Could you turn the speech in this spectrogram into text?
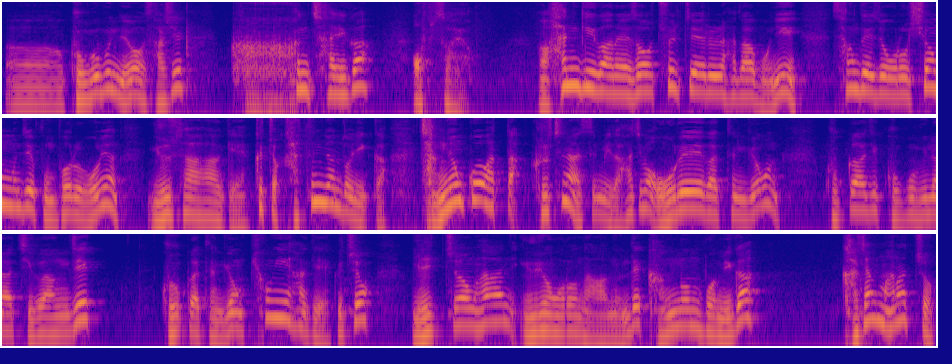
어, 구급은요 사실 큰 차이가 없어요. 어, 한 기관에서 출제를 하다 보니 상대적으로 시험 문제 분포를 보면 유사하게 그쵸 같은 연도니까 작년 거와 같다 그렇지는 않습니다. 하지만 올해 같은 경우는 국가직 구급이나 지방직 구급 같은 경우 평이하게 그쵸 일정한 유형으로 나왔는데 강론 범위가 가장 많았죠.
